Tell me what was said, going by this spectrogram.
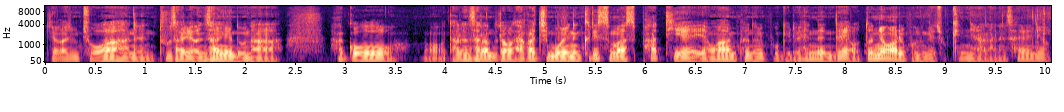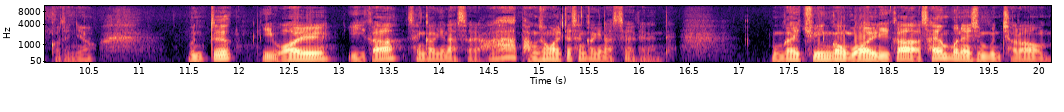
제가 좀 좋아하는 두 살 연상의 누나하고 어, 다른 사람들하고 다 같이 모이는 크리스마스 파티에 영화 한 편을 보기로 했는데 어떤 영화를 보는 게 좋겠냐라는 사연이었거든요. 문득 이 월, 이가 생각이 났어요. 아, 방송할 때 생각이 났어야 되는데. 뭔가 의 주인공 월, 이가 사연 보내신 분처럼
